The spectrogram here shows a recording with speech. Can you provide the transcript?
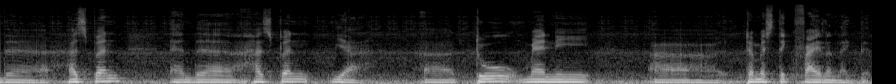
the husband and the husband yeah uh, too many uh, domestic violence like that.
